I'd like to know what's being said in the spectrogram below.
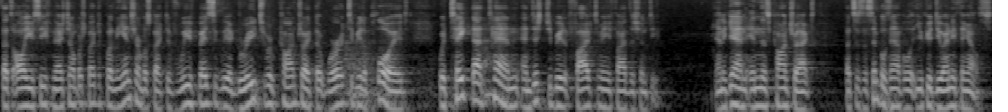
That's all you see from the external perspective. But in the internal perspective, we've basically agreed to a contract that were it to be deployed would take that 10 and distribute it 5 to me, 5 to Shunti. And again, in this contract, that's just a simple example. You could do anything else.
